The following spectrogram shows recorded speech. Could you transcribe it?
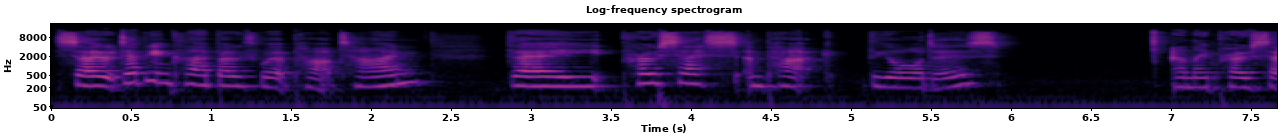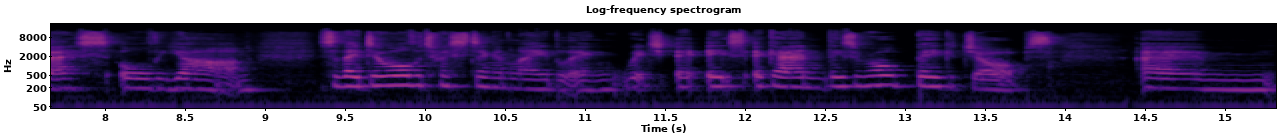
So Debbie and Claire both work part time. They process and pack the orders and they process all the yarn. So they do all the twisting and labeling, which is again, these are all big jobs. Um,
